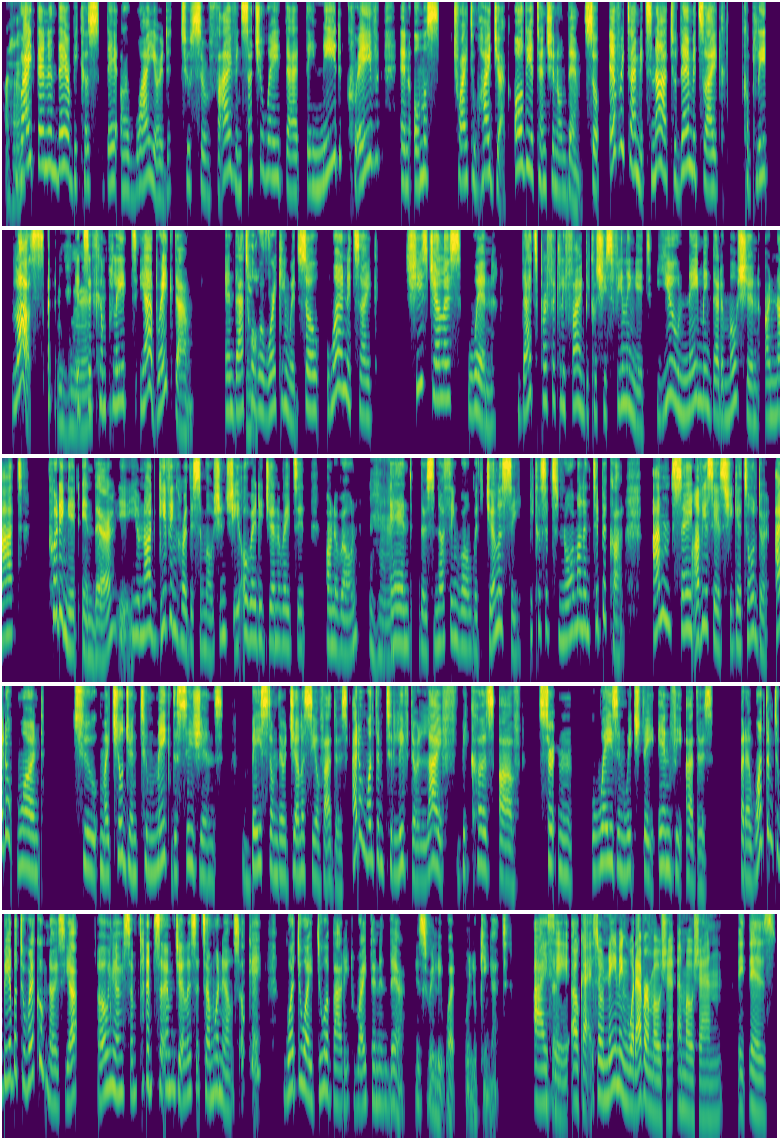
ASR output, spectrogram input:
Uh-huh. right then and there because they are wired to survive in such a way that they need crave and almost try to hijack all the attention on them. So every time it's not to them it's like complete loss. It's mm-hmm. a complete yeah breakdown. And that's what we're working with. So one it's like She's jealous when that's perfectly fine because she's feeling it. You naming that emotion are not putting it in there. You're not giving her this emotion. She already generates it on her own. Mhm. And there's nothing wrong with jealousy because it's normal and typical. I'm saying, obviously, as she gets older, I don't want to my children to make decisions based on their jealousy of others. I don't want them to live their life because of certain ways in which they envy others. But I want them to be able to recognize, yeah, oh, yeah, sometimes I'm jealous at someone else. Okay. What do I do about it right then and there is really what we're looking at. I The- see. Okay. So naming whatever emotion emotion it is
